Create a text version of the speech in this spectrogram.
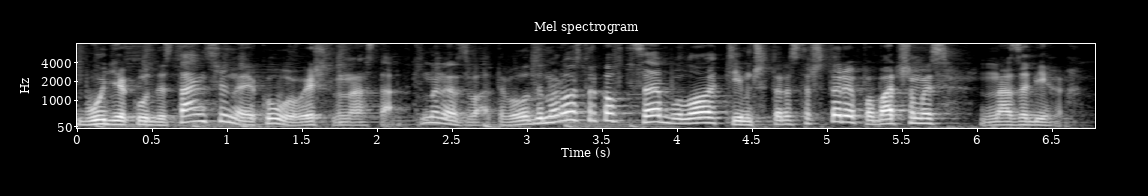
будь-яку дистанцію, на яку ви вийшли на старт. Мене звати Володимир Остриков. Це було Тім 404. Побачимось на забігах.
